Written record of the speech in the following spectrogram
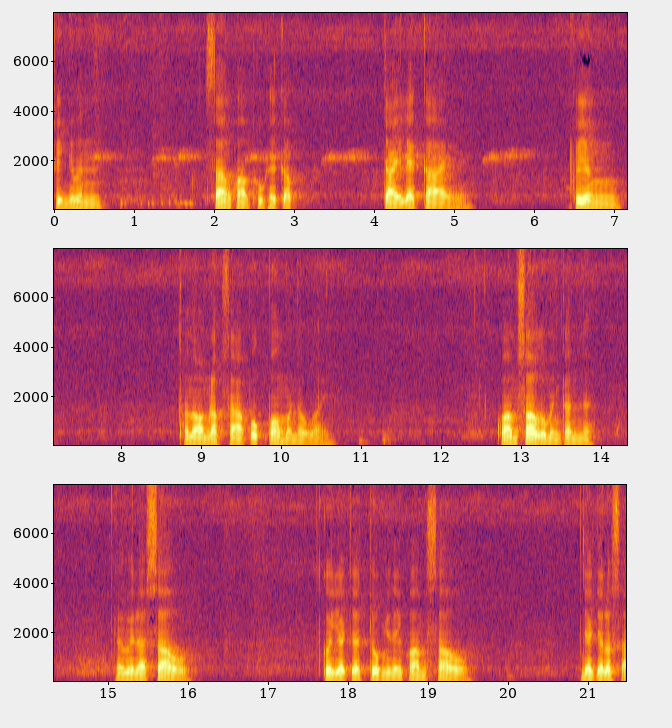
สิ่งที่มันสร้างความทุกข์ให้กับใจและกาย ก็ยังถนอมรักษาปกป้องมันเอาไว้ ความเศร้าก็เหมือนกันนะ เวลาเศร้า ก็อยากจะจมอยู่ในความเศร้า อยากจะรักษา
